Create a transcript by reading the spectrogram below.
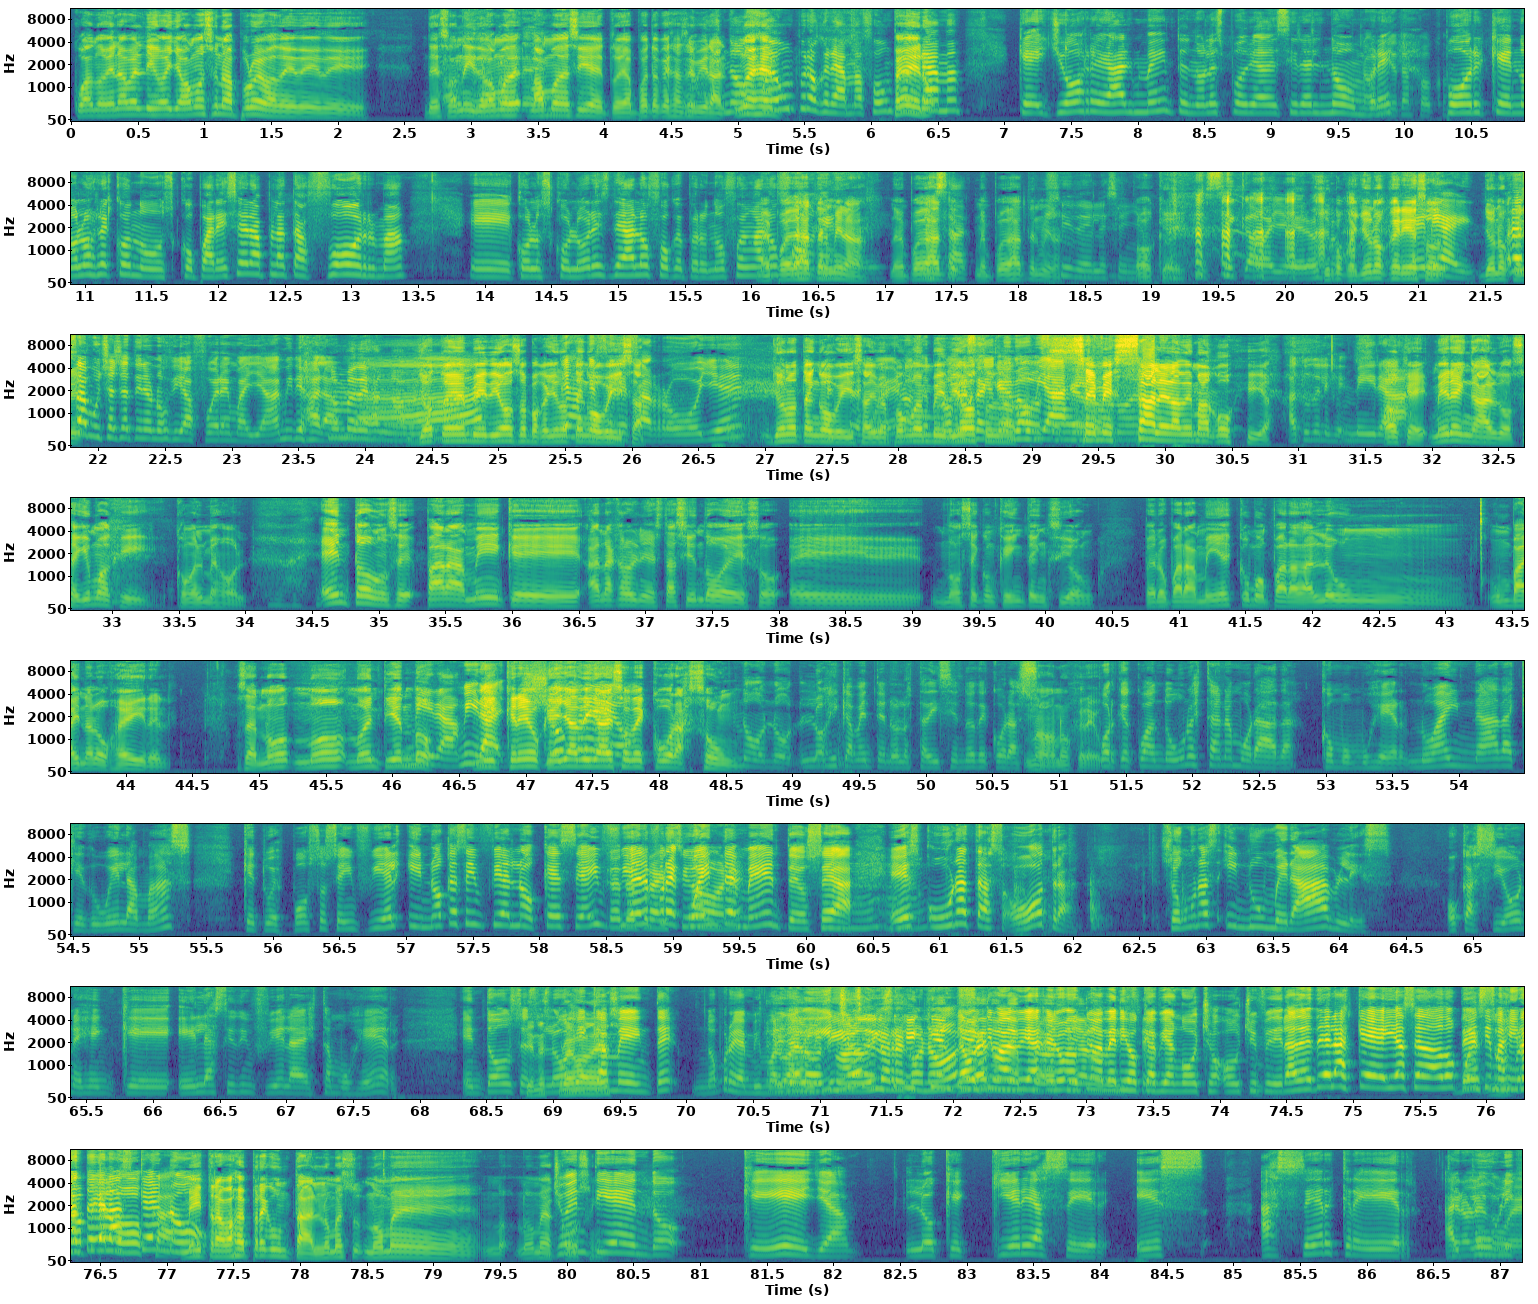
Cuando viene a ver dijo, oye, vamos a hacer una prueba de, de, de, de sonido, vamos, vamos a decir esto y apuesto que se hace viral. No, fue un programa, fue un Pero- programa que yo realmente no les podría decir el nombre yo tampoco. porque no lo reconozco. Parece la plataforma eh, con los colores de Alofoque, pero no fue en ¿Me Alofoque. puedes dejar terminar? ¿Me puedes dejar. ¿Me puedes dejar terminar? Sí, dele, señor. Ok. Sí, caballero. Sí, porque yo no quería eso. Yo no Pero quería. esa muchacha tiene unos días fuera en Miami, déjala No me dejan hablar. Yo estoy envidioso porque yo no Deja tengo que se visa. desarrolle Yo no tengo visa y me pongo se- envidioso. se no- viaje, se me no sale la demagogia. a tu diligencia. Mira, Ok, miren algo, seguimos aquí con el mejor. Entonces, para mí que Ana Carolina está haciendo eso, eh, no sé con qué intención, pero para mí es como para darle un, un vaina a los haters. O sea, no, no, no entiendo Mira, Mira, ni creo que ella diga eso de corazón. No, no, lógicamente no lo está diciendo de corazón. No, no creo. Porque cuando uno está enamorada como mujer, no hay nada que duela más que tu esposo sea infiel. Y no que sea infiel, no, que sea infiel frecuentemente. O sea, es una tras otra. Son unas innumerables ocasiones en que él ha sido infiel a esta mujer. Entonces, lógicamente, no, pero ella misma Ella lo ha dicho. lo ¿Y quién reconoce. La última, vez, la última vez dijo que habían ocho, ocho infidelidades, de las que ella se ha dado cuenta. Imagínate de las que no. Mi trabajo es preguntar, no me, su- no me, no, no me Yo entiendo que ella lo que quiere hacer es hacer creer al no público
